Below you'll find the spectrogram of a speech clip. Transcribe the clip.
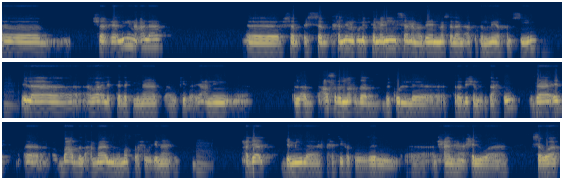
آه شغالين على آه خلينا نقول ال 80 سنة ما بين مثلا 1850 إلى أوائل الثلاثينات أو كذا يعني عصر النهضة بكل ال traditions بتاعته زائد بعض الأعمال من المسرح الغنائي. حاجات جميلة خفيفة الظل ألحانها حلوة سواء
